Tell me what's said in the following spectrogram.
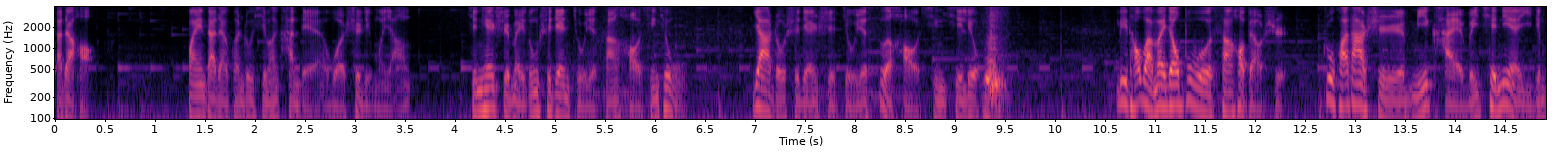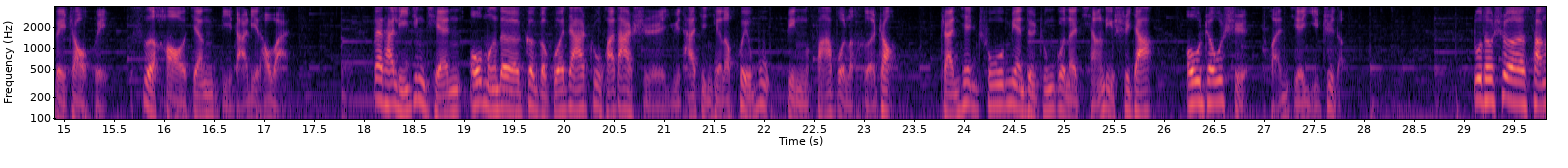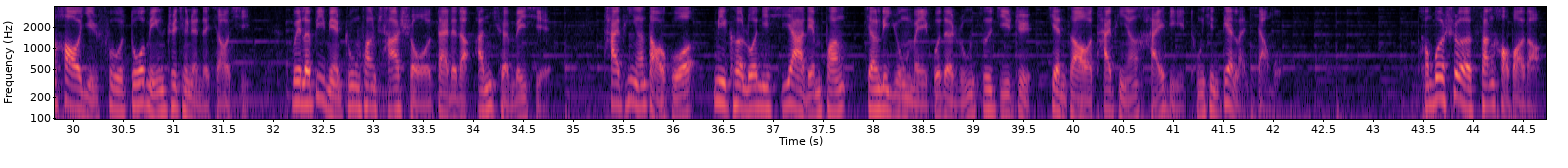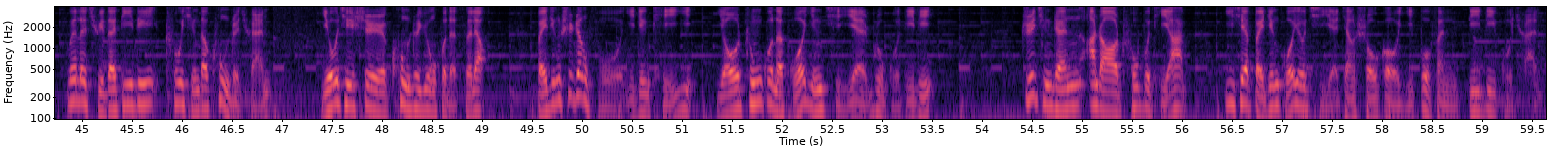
大家好，欢迎大家关注新闻看点，我是李牧阳。今天是美东时间九月三号星期五，亚洲时间是九月四号星期六。立陶宛外交部三号表示，驻华大使米凯维切涅已经被召回，四号将抵达立陶宛。在他离境前，欧盟的各个国家驻华大使与他进行了会晤，并发布了合照，展现出面对中共的强力施压，欧洲是团结一致的。路透社三号引述多名知情人的消息，为了避免中方插手带来的安全威胁，太平洋岛国密克罗尼西亚联邦将利用美国的融资机制建造太平洋海底通信电缆项目。彭博社三号报道，为了取得滴滴出行的控制权，尤其是控制用户的资料，北京市政府已经提议由中共的国营企业入股滴滴。知情人按照初步提案。一些北京国有企业将收购一部分滴滴股权。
